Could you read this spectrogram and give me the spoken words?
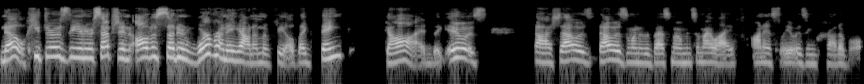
No, he throws the interception. All of a sudden, we're running out on the field. Like, thank God. Like it was, gosh, that was that was one of the best moments of my life. Honestly, it was incredible.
